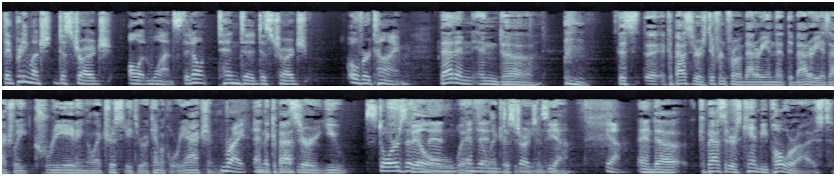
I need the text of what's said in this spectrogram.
they pretty much discharge all at once. They don't tend to discharge over time. That and and uh, this uh, a capacitor is different from a battery in that the battery is actually creating electricity through a chemical reaction. Right, And, and the, the capacitor, capacitor you Stores it and then, with and then electricity. discharges. Yeah. Yeah. And uh, capacitors can be polarized,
